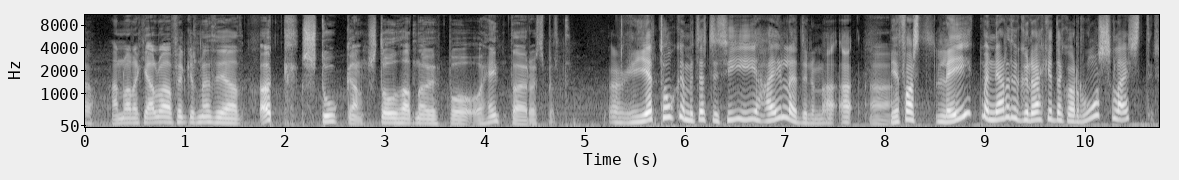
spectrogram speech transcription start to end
já. Hann var ekki alveg að fylgjast með því að öll stúkan stóð þarna upp og, og heimtaði rautspilt Ég tók einmitt eftir því í highlightinum að- ah. Ég fannst leikmenn Njarðvíkur ekkert eitthvað rosalega estir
